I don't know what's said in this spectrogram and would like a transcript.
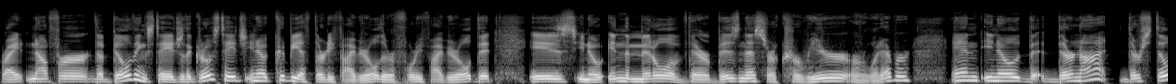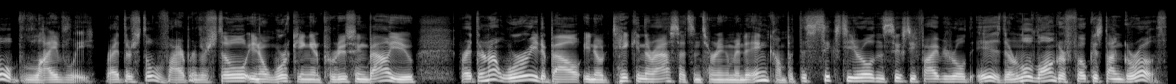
right? Now for the building stage, the growth stage, you know, it could be a 35 year old or a 45 year old that is, you know, in the middle of their business or career or whatever. And, you know, they're not, they're still lively, right? They're still vibrant. They're still, you know, working and producing value, right? They're not worried about, you know, taking their assets and turning them into income. But the 60 year old and 65 year old is. They're no longer focused on growth.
